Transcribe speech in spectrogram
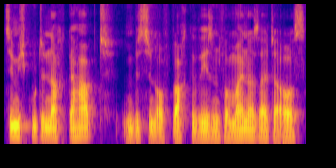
ziemlich gute Nacht gehabt, ein bisschen oft wach gewesen von meiner Seite aus.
